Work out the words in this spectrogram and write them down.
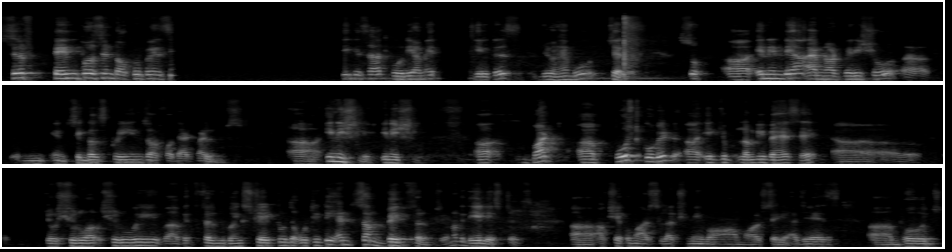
सिर्फ़ टेन परसेंट ऑक्यूपेंसी के साथ कोरिया में थिएटर्स जो हैं वो चले। So in India I am not very sure in single screen और for that films initially initially but post covid एक जो लंबी बहस है जो शुरू शुरू हुई with film going straight to the OTT and some big films you know with A listers Akshay Kumar से लक्ष्मी बॉम और से Ajay Bhuj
